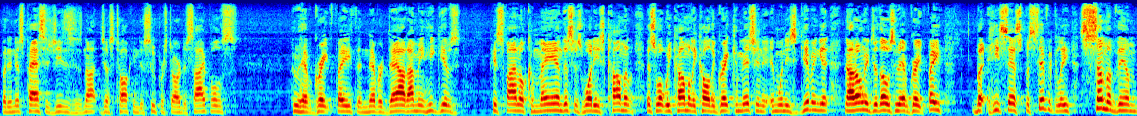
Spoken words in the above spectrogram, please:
But in this passage, Jesus is not just talking to superstar disciples who have great faith and never doubt. I mean, he gives his final command. This is what he's common, this is what we commonly call the Great Commission. And when he's giving it not only to those who have great faith, but he says specifically, some of them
